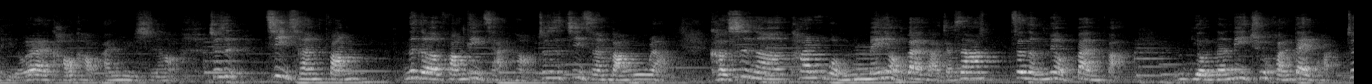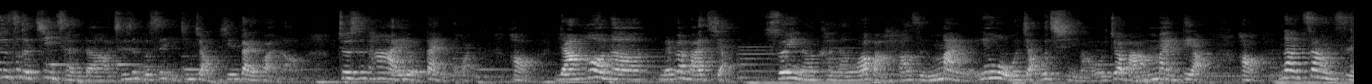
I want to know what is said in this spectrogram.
题，我要来考考安律师哈，就是继承房那个房地产哈，就是继承房屋啦，可是呢，他如果没有办法，假设他真的没有办法有能力去还贷款，就是这个继承的啊，其实不是已经缴不清贷款了，就是他还有贷款，好，然后呢没办法缴。所以呢，可能我要把房子卖了，因为我缴不起嘛，我就要把它卖掉。好，那这样子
